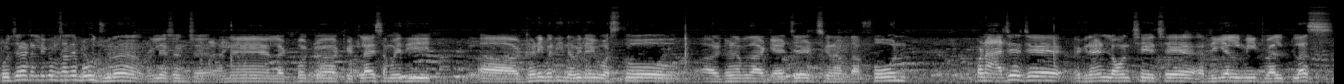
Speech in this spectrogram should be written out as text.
ગુજરાત ટેલિકોમ સાથે બહુ જૂના રિલેશન છે અને લગભગ કેટલાય સમયથી ઘણી બધી નવી નવી વસ્તુઓ ઘણા બધા ગેજેટ્સ ઘણા બધા ફોન પણ આજે જે ગ્રેન્ડ લોન્ચ છે, એ છે રિયલમી ટ્વેલ્વ પ્લસ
